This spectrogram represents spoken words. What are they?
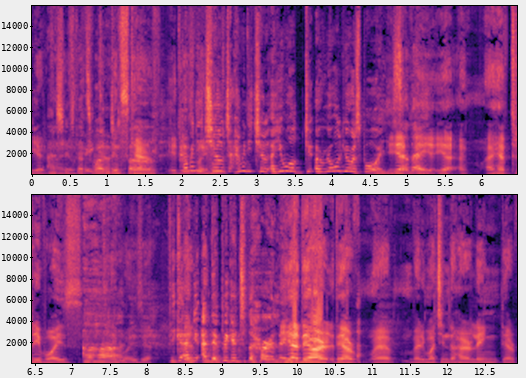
here. As kind if of. that's Very wonderful. Scariff, it How is many my children? How many children? Are you all? do- Are all yours boys? yeah, Are they? I, yeah, I I have three boys. Ah. Three boys, yeah. Beca- and, They're- and they're big into the hurling. yeah, they are. They are uh, very much in the hurling. They are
